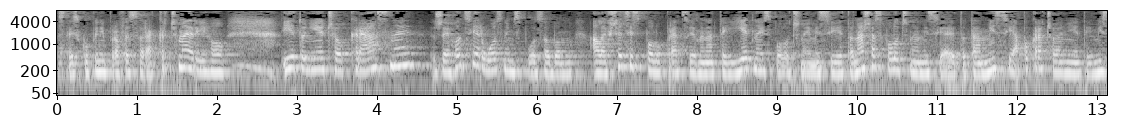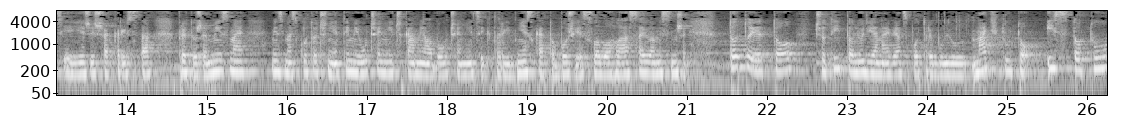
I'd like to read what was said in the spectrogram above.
z tej skupiny profesora Krčmeryho, je to niečo krásne, že hoci rôznym spôsobom, ale všetci spolupracujeme na tej jednej spoločnej misii. Je to naša spoločná misia, je to tá misia, pokračovanie tej misie Ježiša Krista, pretože my sme, my sme skutočne tými učeníčkami alebo učeníci, ktorí dneska to Božie slovo hlásajú a myslím, že toto je to, čo títo ľudia najviac potrebujú. Mať túto istotu,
